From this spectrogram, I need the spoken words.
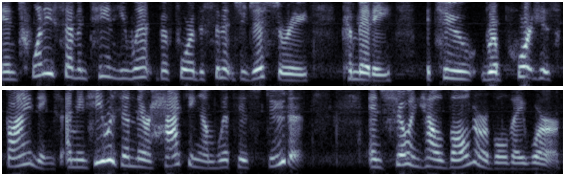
In 2017, he went before the Senate Judiciary Committee to report his findings. I mean, he was in there hacking them with his students and showing how vulnerable they were.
